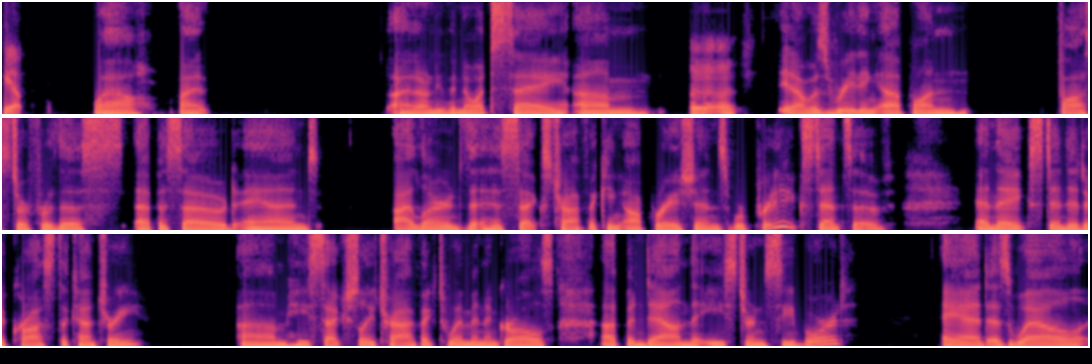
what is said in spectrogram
Yep. Wow. I I don't even know what to say. Um, uh-uh. you know, I was reading up on Foster for this episode, and I learned that his sex trafficking operations were pretty extensive, and they extended across the country. Um, he sexually trafficked women and girls up and down the eastern seaboard and as well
